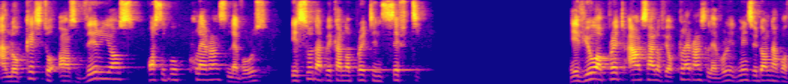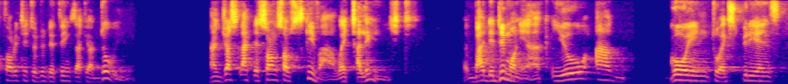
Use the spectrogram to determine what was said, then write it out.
allocates to us various possible clearance levels is so that we can operate in safety. If you operate outside of your clearance level, it means you don't have authority to do the things that you are doing. And just like the sons of Sceva were challenged by the demoniac, you are going to experience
